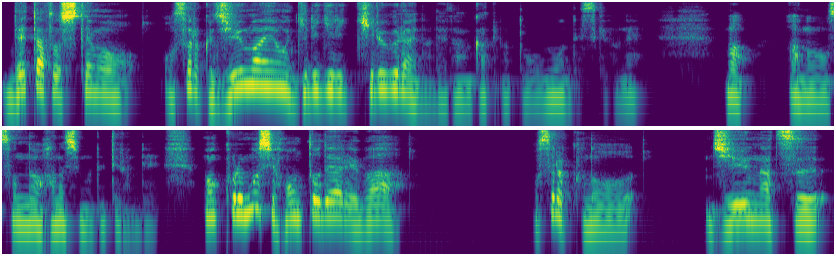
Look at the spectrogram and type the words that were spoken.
出たとしても、おそらく10万円をギリギリ切るぐらいの値段かだと思うんですけどね。まあ、あの、そんなお話も出てるんで。まあこれもし本当であれば、おそらくこの10月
